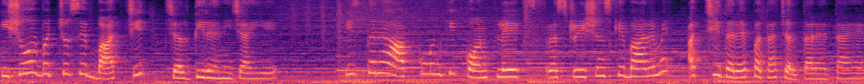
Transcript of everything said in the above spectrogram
किशोर बच्चों से बातचीत चलती रहनी चाहिए। इस तरह आपको उनकी कॉन्फ्लिक्ट्स फ्रस्ट्रेशंस के बारे में अच्छी तरह पता चलता रहता है।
